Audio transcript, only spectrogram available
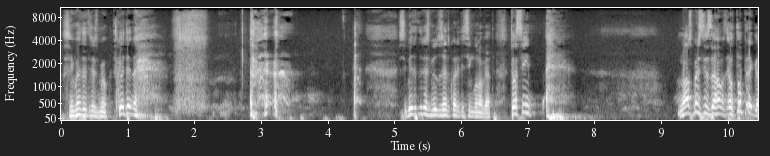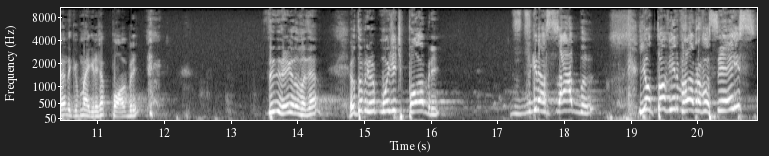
53 mil. 50... 53.245,90. Então assim, nós precisamos, eu estou pregando aqui para uma igreja pobre. Você entendeu o que eu estou fazendo? Eu estou pregando para um monte de gente pobre. Desgraçado. E eu estou vindo falar para vocês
